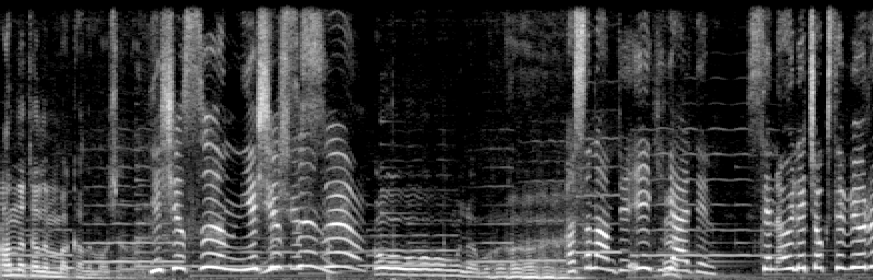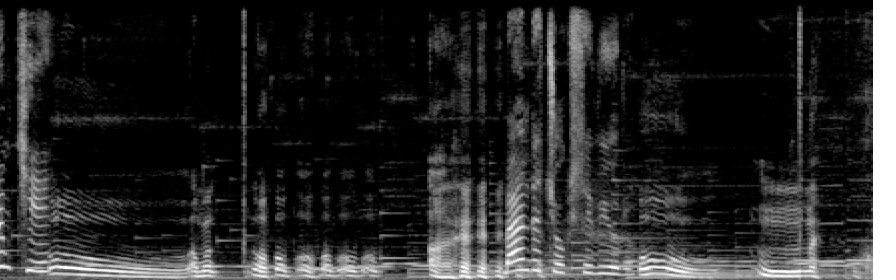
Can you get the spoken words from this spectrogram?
anlatalım bakalım o zaman. Yaşasın, yaşasın. Oo, oo, oo, ne bu? Hasan amca iyi ki geldin. Seni öyle çok seviyorum ki. Oo, aman of of of of of of. Ah, Ben de çok seviyorum. Oo. Mm. Oh.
